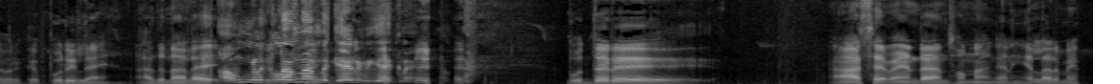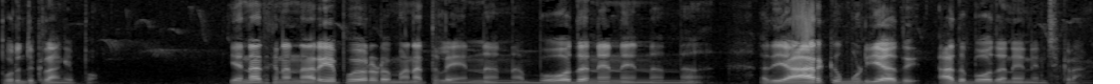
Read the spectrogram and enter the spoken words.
இவருக்கு புரியல. அதனால அவங்களுக்கெல்லாம் தான் இந்த கேள்வி கேட்குறேன் புத்தர் ஆசை வேண்டான்னு சொன்னாங்கன்னு எல்லாருமே புரிஞ்சுக்கிறாங்க இப்போ. என்னத்துக்குன்னா நிறைய பேரோட மனத்தில் என்னன்னா போதனைன்னு என்னன்னா அது யாருக்கு முடியாது அது போதனைன்னு நினச்சிக்கிறாங்க.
